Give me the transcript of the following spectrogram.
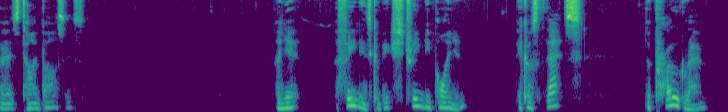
as time passes. And yet the feelings can be extremely poignant because that's the program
